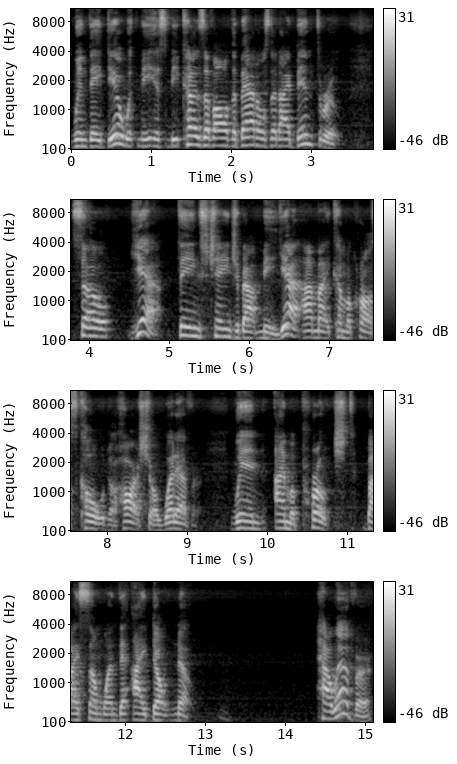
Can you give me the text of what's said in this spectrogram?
when they deal with me. It's because of all the battles that I've been through. So, yeah, things change about me. Yeah, I might come across cold or harsh or whatever when I'm approached by someone that I don't know. However,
